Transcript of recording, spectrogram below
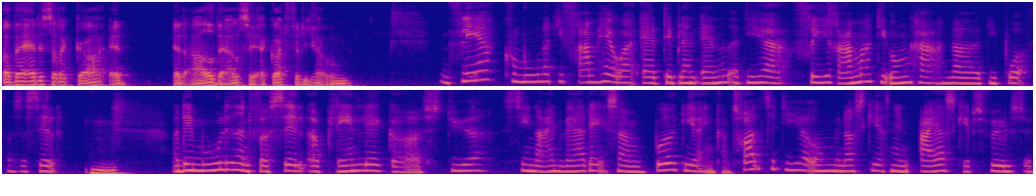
Og hvad er det så, der gør, at, at eget værelse er godt for de her unge? Flere kommuner de fremhæver, at det blandt andet er de her frie rammer, de unge har, når de bor for sig selv. Mm. Og det er muligheden for selv at planlægge og styre sin egen hverdag, som både giver en kontrol til de her unge, men også giver sådan en ejerskabsfølelse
